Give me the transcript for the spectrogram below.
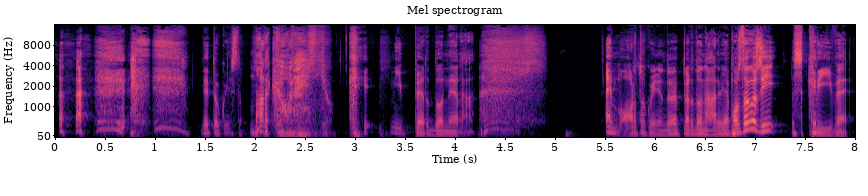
Detto questo, Marco Aurelio, che mi perdonerà, è morto, quindi non deve perdonarmi. A posto così, scrive:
